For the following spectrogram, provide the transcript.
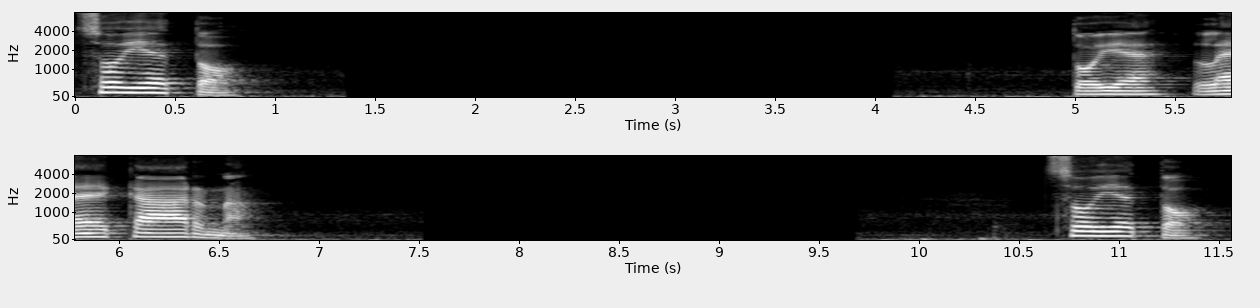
Co je to? To je lékárna. Co je to?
